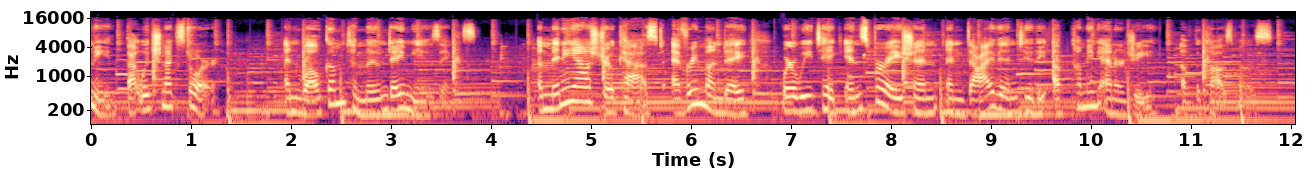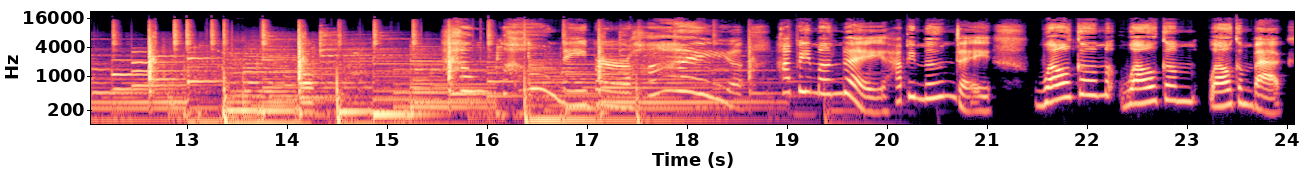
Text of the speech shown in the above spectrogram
Danny, that witch next door, and welcome to Moon Day Musings, a mini astrocast every Monday where we take inspiration and dive into the upcoming energy of the cosmos. Hello, neighbor. Hi. Happy Monday. Happy Moon Day. Welcome, welcome, welcome back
